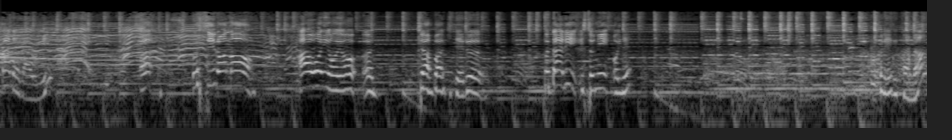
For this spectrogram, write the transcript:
誰がい。い。あ後ろの青い。およあジャンパー着てる二人一緒においで。くれるかな？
